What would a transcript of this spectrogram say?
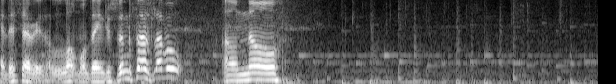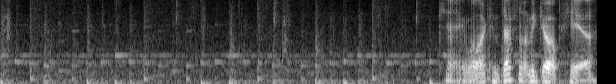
Yeah, this area is a lot more dangerous than the first level. Oh no. Okay, well I can definitely go up here.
